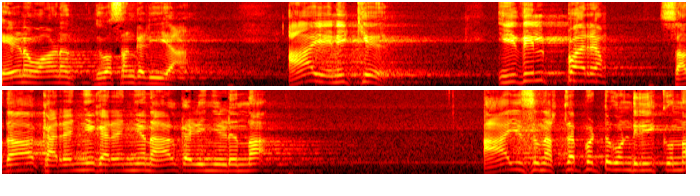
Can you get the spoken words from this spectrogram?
കേണുവാണ് ദിവസം കഴിയാണ് ആ എനിക്ക് ഇതിൽ പരം സദാ കരഞ്ഞ് കരഞ്ഞ് നാൾ കഴിഞ്ഞിടുന്ന ആയുസ് നഷ്ടപ്പെട്ടുകൊണ്ടിരിക്കുന്ന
